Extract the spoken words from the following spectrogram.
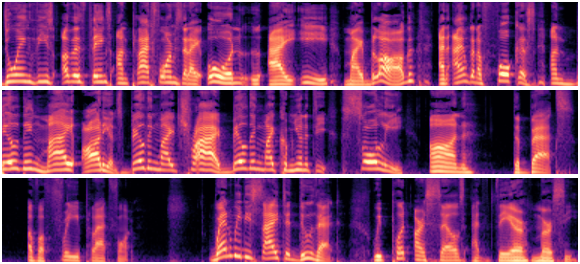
doing these other things on platforms that I own, i.e., my blog, and I'm going to focus on building my audience, building my tribe, building my community solely on the backs of a free platform. When we decide to do that, we put ourselves at their mercy.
